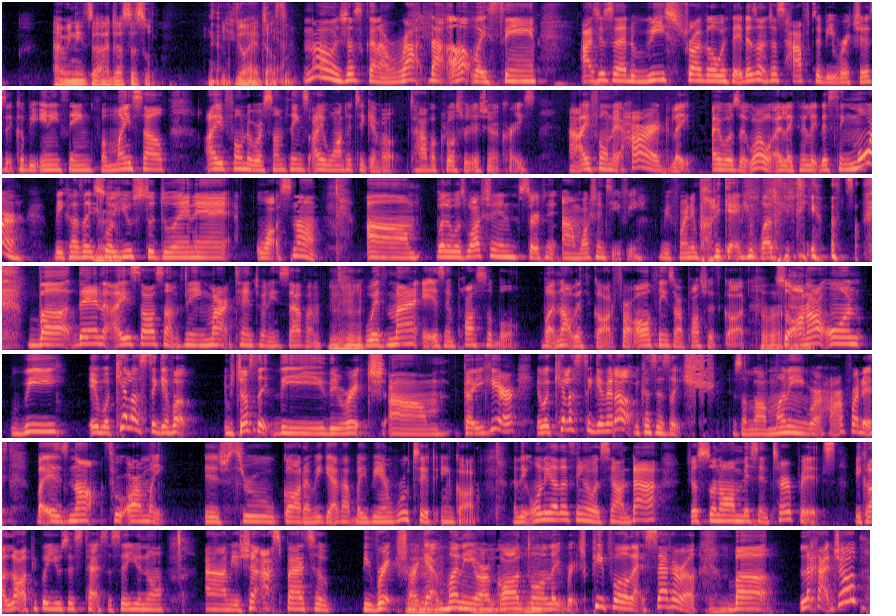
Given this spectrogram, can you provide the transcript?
And we need to adjust this. You go ahead, Chelsea. No, I was just gonna wrap that up by saying, as you said, we struggle with it. It doesn't just have to be riches; it could be anything. For myself, I found there were some things I wanted to give up to have a close relationship with Christ. I found it hard. Like I was like, wow, I like I like this thing more because I so used to doing it. What's not? Um, well, I was watching certain um watching TV before anybody get any wild ideas. But then I saw something, Mark 10 27. With man, it is impossible, but not with God. For all things are possible with God. Correct. So on our own, we it would kill us to give up. Just like the the rich um guy here, it would kill us to give it up because it's like Shh, there's a lot of money, we're hard for this, but it's not through our might is through God, and we get that by being rooted in God. And the only other thing I would say on that, just so no one misinterprets, because a lot of people use this text to say, you know, um, you shouldn't aspire to be rich or get money or God don't like rich people, etc. But look at Job.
